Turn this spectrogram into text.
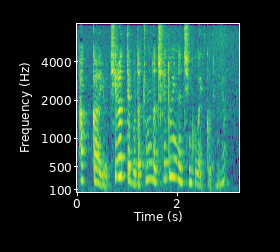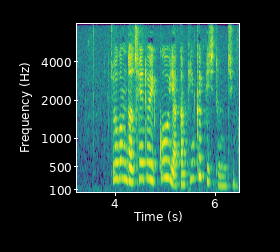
아까 이 티라떼보다 좀 더 채도 있는 친구가 있거든요. 조금 더 채도 있고 약간 핑크빛이 도는 친구.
